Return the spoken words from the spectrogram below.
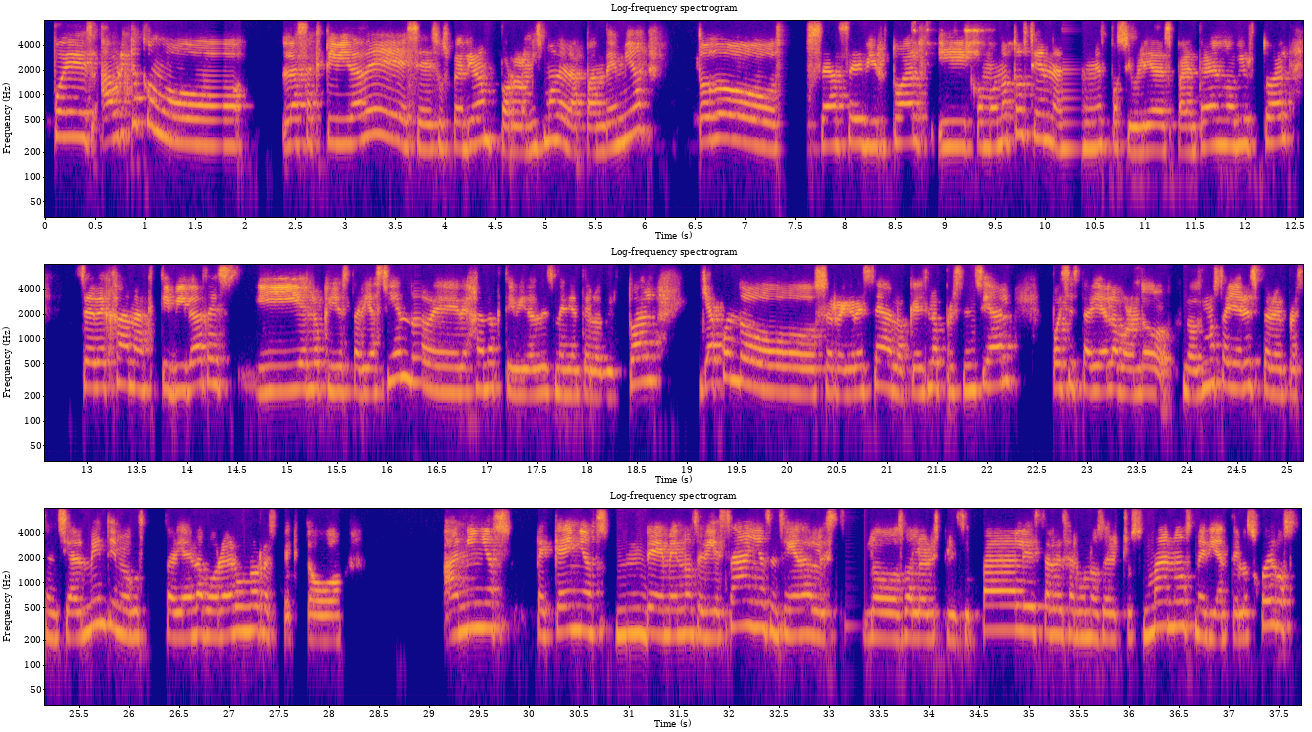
Pues ahorita como las actividades se suspendieron por lo mismo de la pandemia, todo se hace virtual y como no todos tienen las mismas posibilidades para entrar en lo virtual, se dejan actividades y es lo que yo estaría haciendo, eh, dejando actividades mediante lo virtual. Ya cuando se regrese a lo que es lo presencial, pues estaría elaborando los mismos talleres, pero presencialmente y me gustaría elaborar uno respecto a niños pequeños de menos de 10 años, enseñándoles los valores principales, tal vez algunos derechos humanos mediante los juegos.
